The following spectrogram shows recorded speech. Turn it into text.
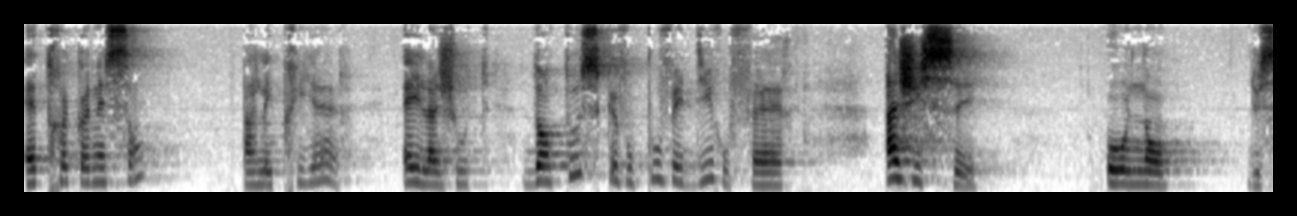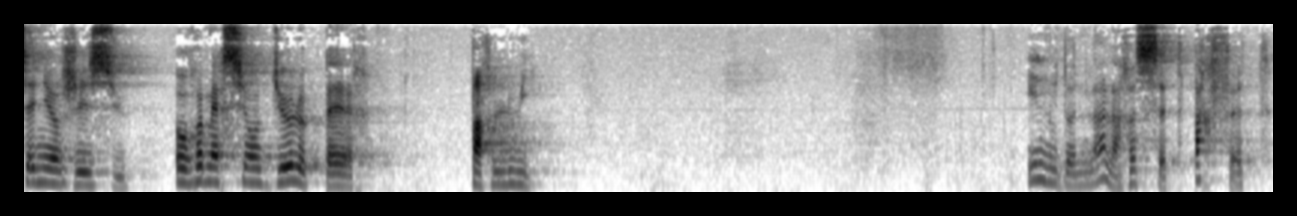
être reconnaissant par les prières. Et il ajoute, dans tout ce que vous pouvez dire ou faire, agissez au nom du Seigneur Jésus, en remerciant Dieu le Père par lui. Il nous donne là la recette parfaite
